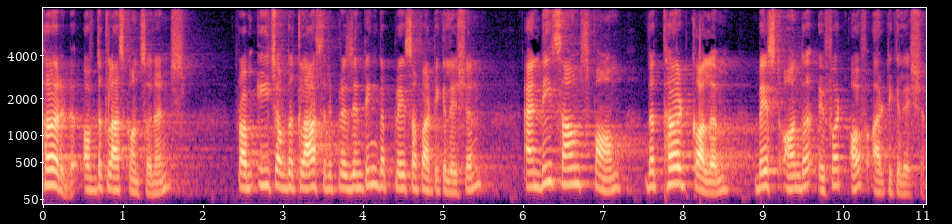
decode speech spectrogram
third of the class consonants from each of the class representing the place of articulation and these sounds form the third column based on the effort of articulation.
